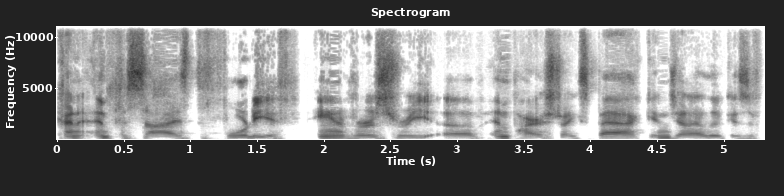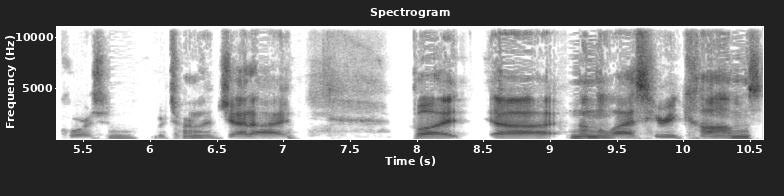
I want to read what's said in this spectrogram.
kind of emphasize the 40th anniversary of Empire Strikes Back, and Jedi Luke is, of course, in Return of the Jedi. But uh, nonetheless, here he comes.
